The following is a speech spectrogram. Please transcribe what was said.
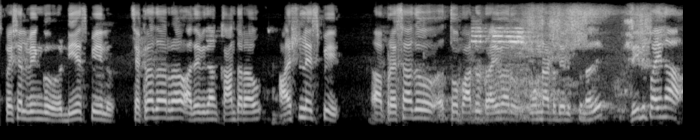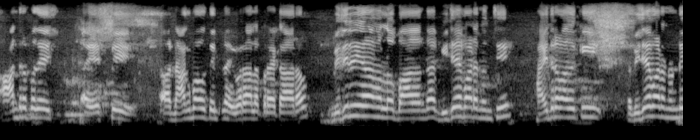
స్పెషల్ వింగ్ డిఎస్పీలు చక్రధర్రావు అదేవిధంగా కాంతారావు అడిషనల్ ఎస్పీ ప్రసాద్తో పాటు డ్రైవర్ ఉన్నట్టు తెలుస్తున్నది. దీనిపైన ఆంధ్రప్రదేశ్ ఎస్పీ నాగబాబు తెలిపిన వివరాల ప్రకారం విధి నిర్వహణలో భాగంగా విజయవాడ నుంచి హైదరాబాద్కి విజయవాడ నుండి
